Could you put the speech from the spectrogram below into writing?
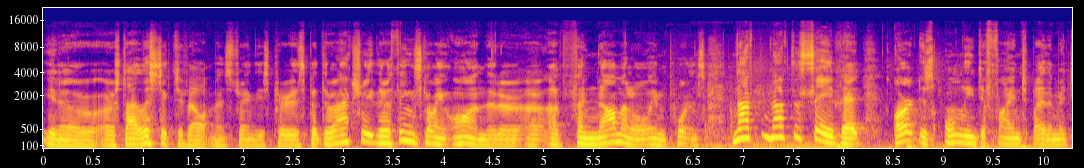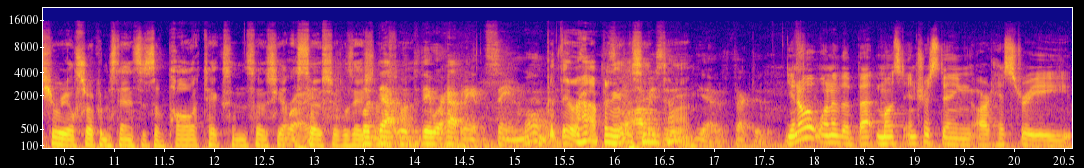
you know, or stylistic developments during these periods, but there are actually there are things going on that are, are of phenomenal importance. Not not to say that art is only defined by the material circumstances of politics and socio- Right. socialization. But that was, they were happening at the same moment. But they were happening So at the same time. Yeah, it affected. it. You know what? One of the be- most interesting art history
